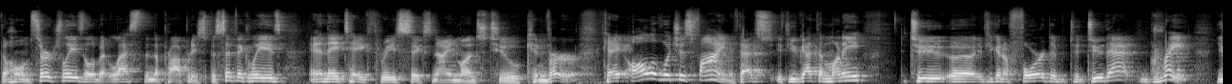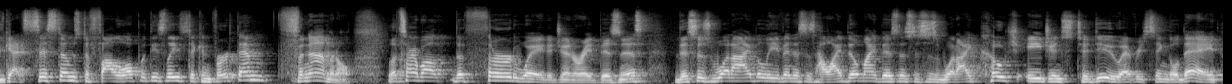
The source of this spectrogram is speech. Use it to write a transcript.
the home search leads, a little bit less than the property specific leads, and they take three, six, nine months to convert. Okay, all of which is fine. If that's if you've got the money to uh, if you can afford to, to do that great. You've got systems to follow up with these leads to convert them. Phenomenal. Let's talk about the third way to generate business. This is what i believe in. This is how i built my business. This is what i coach agents to do every single day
